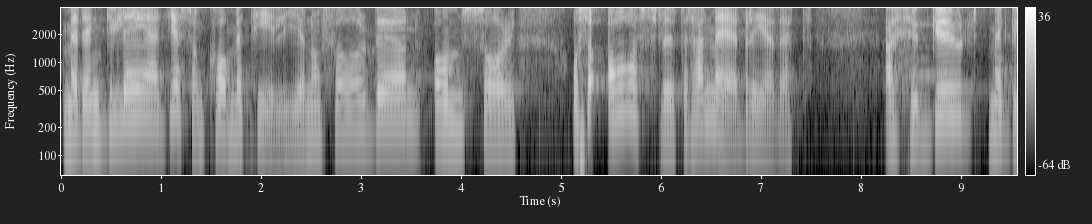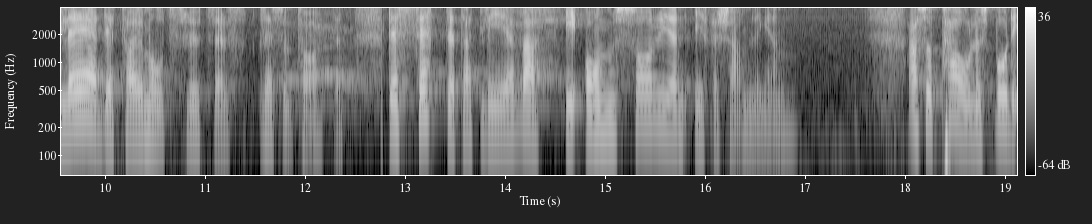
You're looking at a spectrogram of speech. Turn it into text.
med den glädje som kommer till genom förbön, omsorg och så avslutar han med brevet hur Gud med glädje tar emot slutresultatet. Det är sättet att leva i omsorgen i församlingen. Alltså Paulus både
